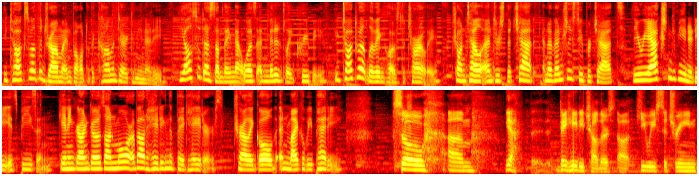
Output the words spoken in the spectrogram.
He talks about the drama involved with the commentary community. He also does something that was admittedly creepy. He talked about living close to Charlie. Chantal enters the chat and eventually super chats. The reaction community is Beeson. Gaining Ground goes on more about hating the big haters Charlie Gold and Michael B. Petty. So, um, yeah, they hate each other. Uh, Kiwi, Citrine,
